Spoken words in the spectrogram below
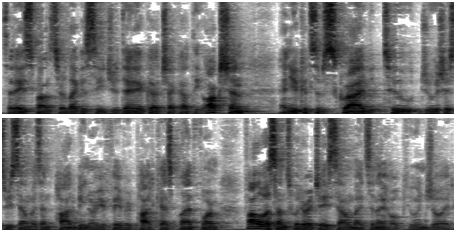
today's sponsor, Legacy Judaica. Check out the auction. And you could subscribe to Jewish History Soundbites on Podbean or your favorite podcast platform. Follow us on Twitter at JSoundbites, and I hope you enjoyed.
